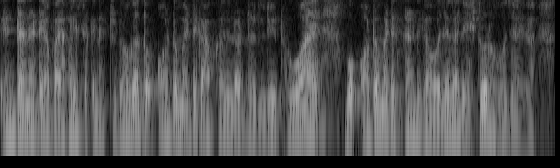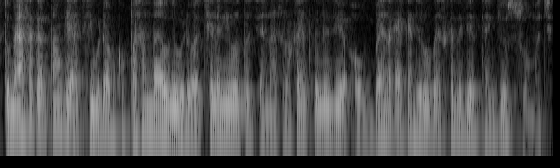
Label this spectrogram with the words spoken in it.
इंटरनेट या वाईफाई से कनेक्टेड होगा तो ऑटोमेटिक आपका जो डाटा डिलीट हुआ है, वो ऑटोमेटिक फ्रेंड क्या हो जाएगा रिस्टोर हो जाएगा। तो मैं ऐसा करता हूँ कि आज की वीडियो आपको पसंद आएगी वीडियो अच्छी लगी हो तो चैनल सब्सक्राइब कर लीजिए और बेल का आइकन ज़रूर प्रेस कर लीजिए। थैंक यू सो मच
